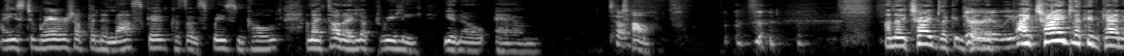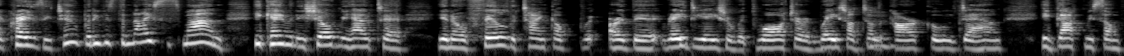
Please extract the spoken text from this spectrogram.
I used to wear it up in Alaska because I was freezing cold. And I thought I looked really, you know, um, Tough. tough. And I tried looking kind of, I tried looking kind of crazy too, but he was the nicest man. He came and he showed me how to, you know, fill the tank up or the radiator with water and wait until the Mm. car cooled down. He got me some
